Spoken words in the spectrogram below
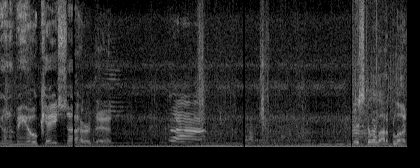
You're gonna be okay, son. I heard that. There's still a lot of blood.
